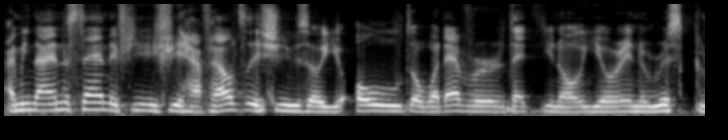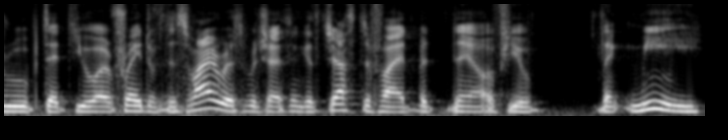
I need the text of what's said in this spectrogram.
I mean, I understand if you if you have health issues or you're old or whatever that you know you're in a risk group that you are afraid of this virus, which I think is justified. But you know, if you like me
